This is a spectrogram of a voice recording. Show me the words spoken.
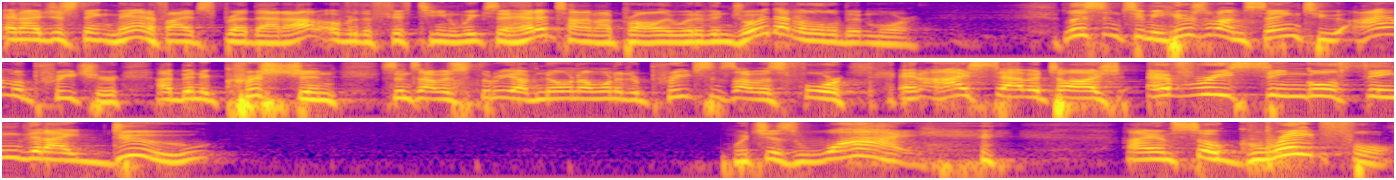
And I just think, man, if I had spread that out over the 15 weeks ahead of time, I probably would have enjoyed that a little bit more. Listen to me. Here's what I'm saying to you. I am a preacher. I've been a Christian since I was three. I've known I wanted to preach since I was four. And I sabotage every single thing that I do, which is why I am so grateful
